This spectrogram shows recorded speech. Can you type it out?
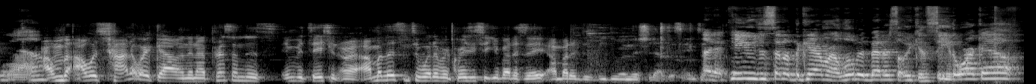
Yeah. I'm, I was trying to work out and then I pressed on this invitation. All right, I'm gonna listen to whatever crazy shit you're about to say. I'm about to just be doing this shit at the same time. Okay, can you just set up the camera a little bit better so we can see the workout?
